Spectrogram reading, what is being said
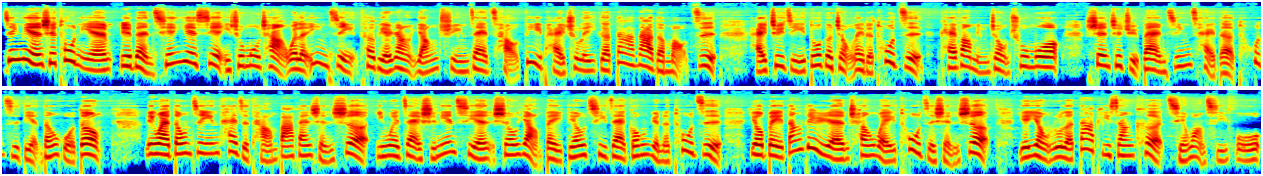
今年是兔年，日本千叶县一处牧场为了应景，特别让羊群在草地排出了一个大大的“卯”字，还聚集多个种类的兔子，开放民众触摸，甚至举办精彩的兔子点灯活动。另外，东京太子堂八幡神社因为在十年前收养被丢弃在公园的兔子，又被当地人称为“兔子神社”，也涌入了大批香客前往祈福。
